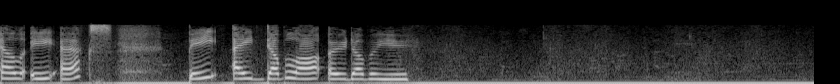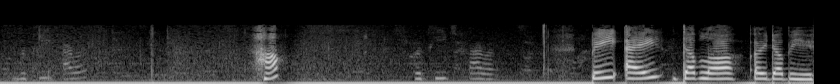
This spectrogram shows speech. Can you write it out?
L E X B A double R O W. Huh? Repeat. B A double R O W.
